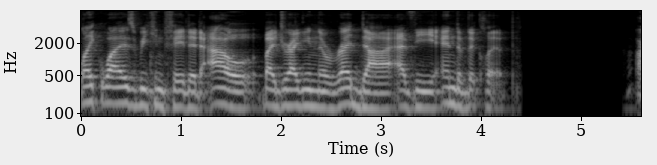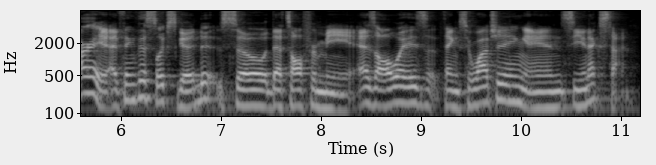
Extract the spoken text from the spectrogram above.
Likewise, we can fade it out by dragging the red dot at the end of the clip. Alright, I think this looks good, so that's all from me. As always, thanks for watching and see you next time.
